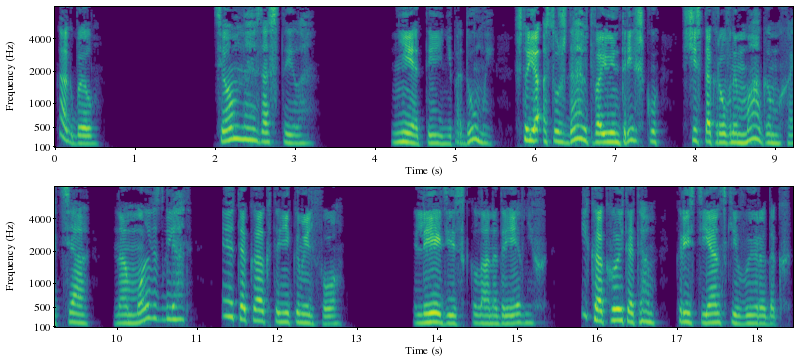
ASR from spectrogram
как был?» Темная застыла. «Нет, ты не подумай, что я осуждаю твою интрижку с чистокровным магом, хотя, на мой взгляд, это как-то не камильфо. Леди из клана древних и какой-то там крестьянский выродок.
